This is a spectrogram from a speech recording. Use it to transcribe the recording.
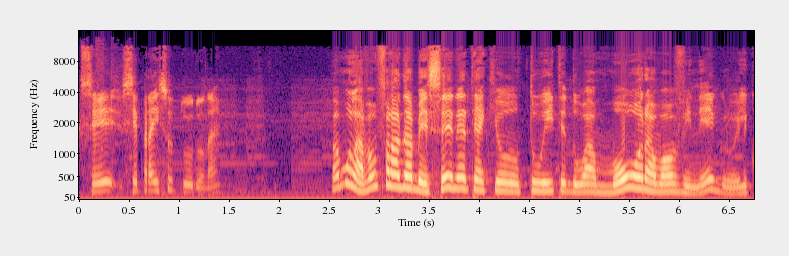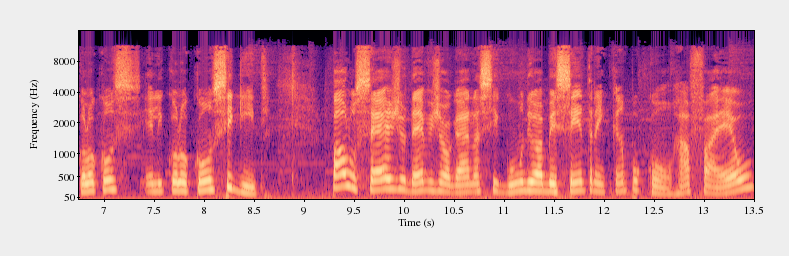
ser, ser para isso tudo, né? Vamos lá, vamos falar do ABC, né? Tem aqui o Twitter do Amor ao Alvinegro. Ele colocou, ele colocou o seguinte: Paulo Sérgio deve jogar na segunda e o ABC entra em campo com Rafael,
